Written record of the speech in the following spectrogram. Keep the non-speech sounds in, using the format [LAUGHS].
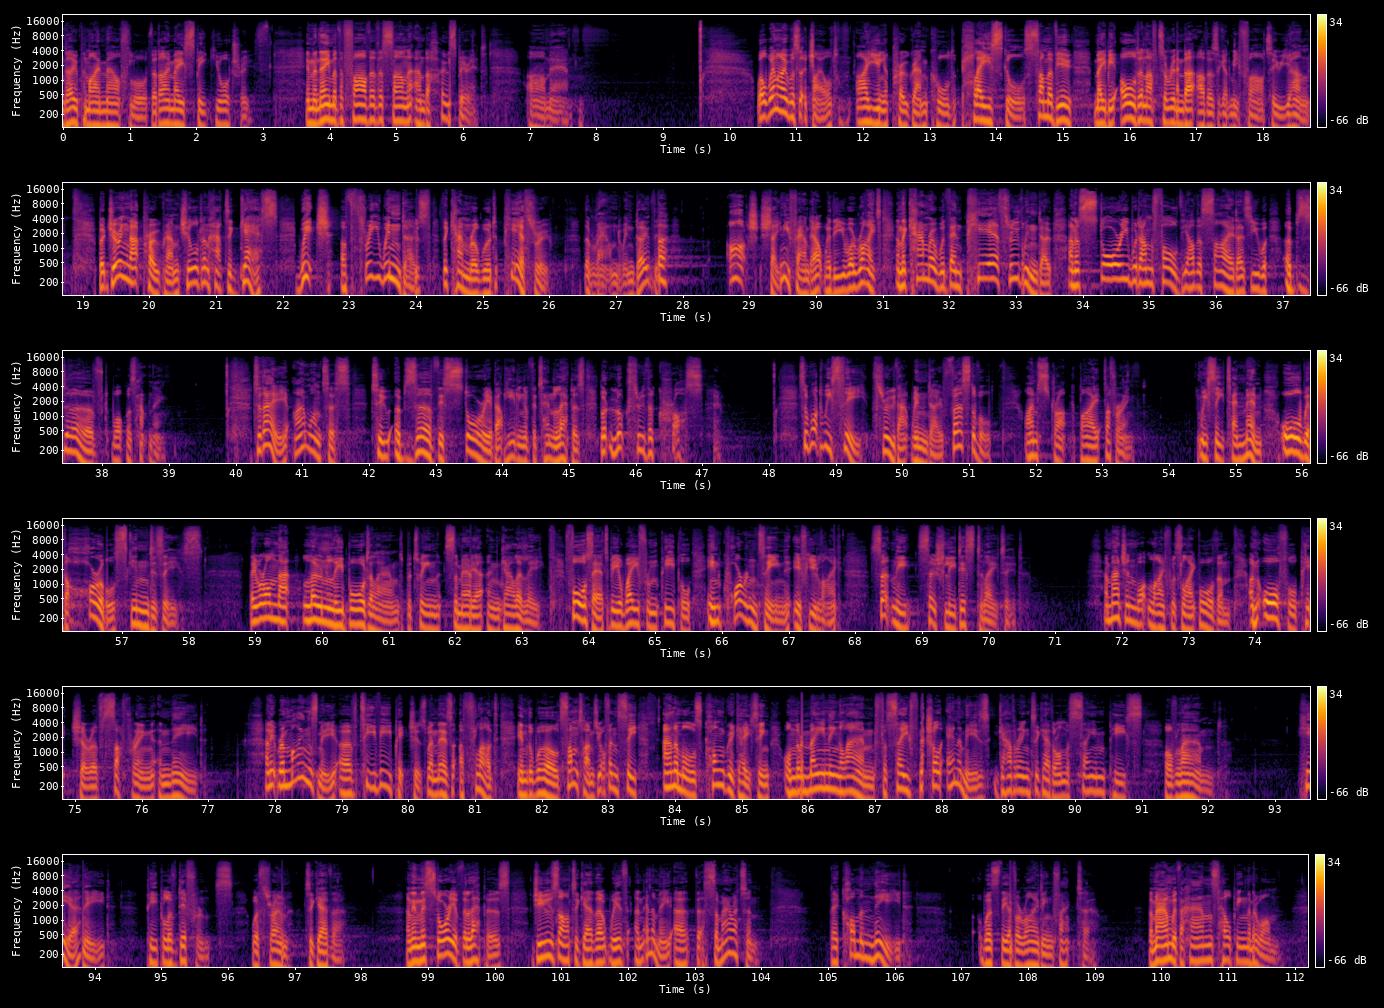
and open my mouth, Lord, that I may speak your truth. In the name of the Father, the Son, and the Holy Spirit. Amen. Well, when I was a child, I used a program called Play School. Some of you may be old enough to remember, others are going to be far too young. But during that program, children had to guess which of three windows the camera would peer through the round window, the arch shape. And you found out whether you were right. And the camera would then peer through the window, and a story would unfold the other side as you observed what was happening. Today, I want us to observe this story about healing of the ten lepers, but look through the cross. So, what do we see through that window? First of all, I'm struck by suffering. We see ten men, all with a horrible skin disease. They were on that lonely borderland between Samaria and Galilee, forced there to be away from people, in quarantine, if you like, certainly socially distillated. Imagine what life was like for them an awful picture of suffering and need. And it reminds me of TV pictures when there's a flood in the world. Sometimes you often see animals congregating on the remaining land for safe natural enemies gathering together on the same piece of land. Here, need, people of difference were thrown together. And in this story of the lepers, Jews are together with an enemy, the Samaritan. Their common need was the overriding factor. The man with the hands helping the on.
